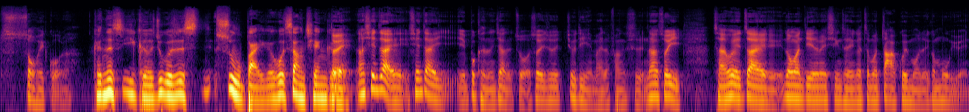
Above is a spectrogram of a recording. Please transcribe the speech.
送回国了。可那是一个，如果是数百个或上千个，对。那现在现在也不可能这样子做，所以就是就地掩埋的方式。那所以才会在诺曼底那边形成一个这么大规模的一个墓园。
